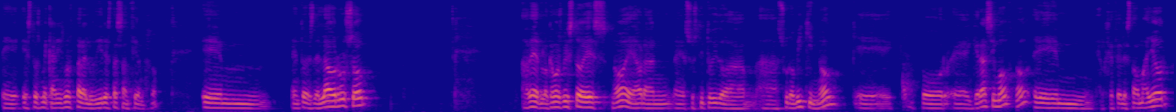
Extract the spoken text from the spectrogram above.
eh, estos mecanismos para eludir estas sanciones. Em, entonces, del lado ruso, a ver, lo que hemos visto es, ¿no? Eh, ahora han sustituido a, Surovikin, ¿no? por Gerasimov, em, el jefe del Estado Mayor,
